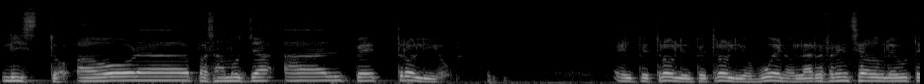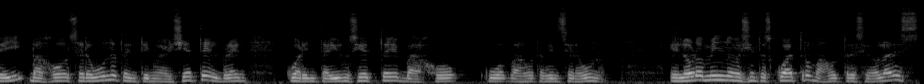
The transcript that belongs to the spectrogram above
Listo, ahora pasamos ya al petróleo. El petróleo, el petróleo, bueno, la referencia WTI bajó 0.1, el Brent 41.7 bajó, bajó también 0.1. El oro 1904 bajó 13 dólares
